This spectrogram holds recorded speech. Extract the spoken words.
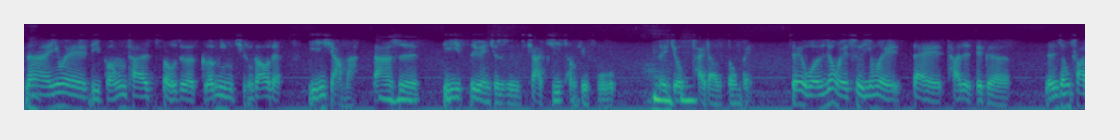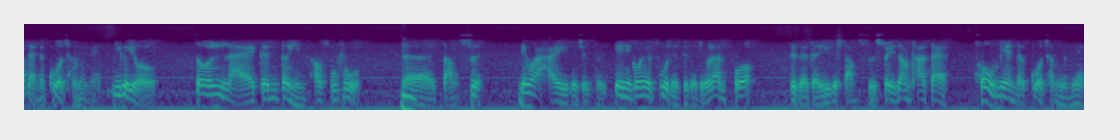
那因为李鹏他受这个革命情高的影响嘛，当然是第一志愿就是下基层去服务，所以就派到了东北。所以我认为是因为在他的这个人生发展的过程里面，一个有周恩来跟邓颖超夫妇的赏识。另外还有一个就是电力工业部的这个刘兰波，这个的一个赏识，所以让他在后面的过程里面，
